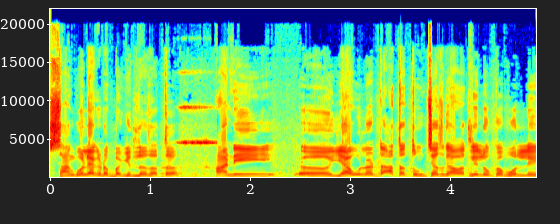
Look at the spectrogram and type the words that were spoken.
सांगोल्याकडे बघितलं जातं. आणि या उलट आता तुमच्याच गावातले लोक बोलले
